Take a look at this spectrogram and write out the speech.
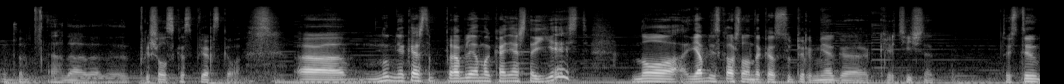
Да. А, да, да, да, пришел с Касперского. А, ну, мне кажется, проблема, конечно, есть, но я бы не сказал, что она такая супер-мега критичная. То есть ты,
